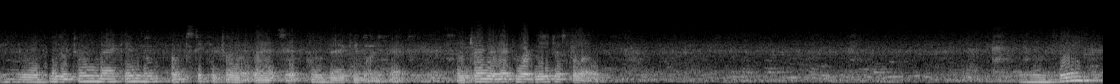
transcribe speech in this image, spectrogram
You pull your tongue back in? Don't, don't stick your tongue out. That's it. Pull it back in like that. Now turn your head toward me just a little. Okay,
